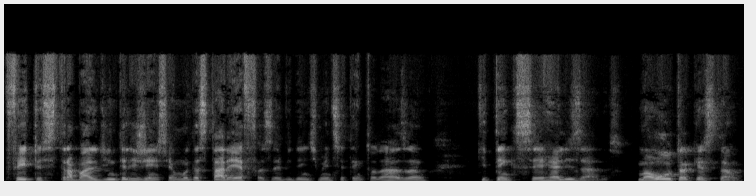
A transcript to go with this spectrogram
feito esse trabalho de inteligência. É uma das tarefas, evidentemente, você tem toda a razão, que tem que ser realizadas. Uma outra questão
